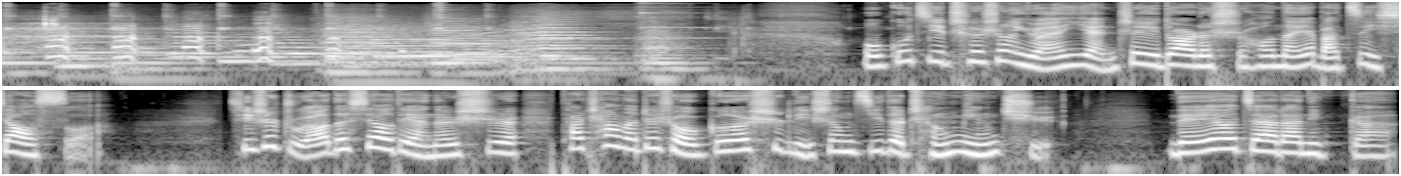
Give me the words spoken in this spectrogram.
我估计车胜元演这一段的时候呢，要把自己笑死了。其实主要的笑点呢是他唱的这首歌是李圣基的成名曲《내여자라니까》，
